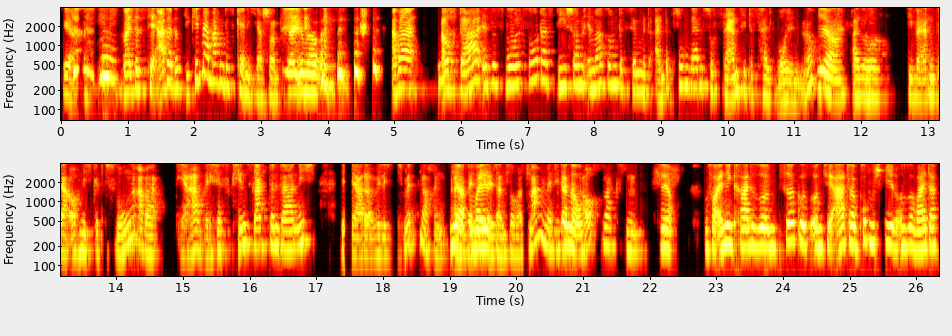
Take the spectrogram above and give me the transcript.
Ja, weil das Theater, das die Kinder machen, das kenne ich ja schon. Ja, genau. Aber auch da ist es wohl so, dass die schon immer so ein bisschen mit einbezogen werden, sofern sie das halt wollen. Ne? Ja, Also die werden da auch nicht gezwungen, aber ja, welches Kind sagt denn da nicht, ja, da will ich mitmachen? Also Ja, wenn weil- die Eltern sowas machen, wenn die damit Genau. aufwachsen. ja. Und vor allen Dingen gerade so im Zirkus und Theater, Puppenspiel und so weiter,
